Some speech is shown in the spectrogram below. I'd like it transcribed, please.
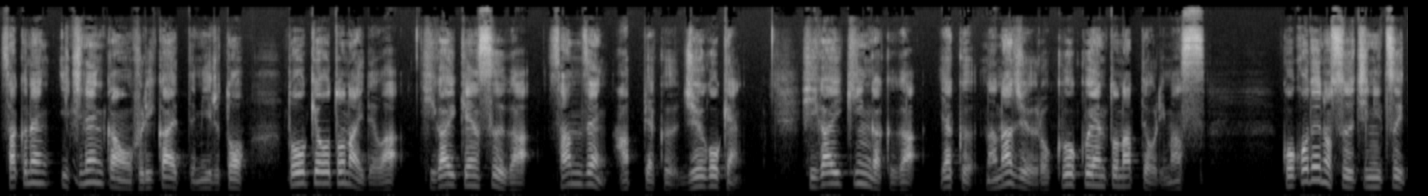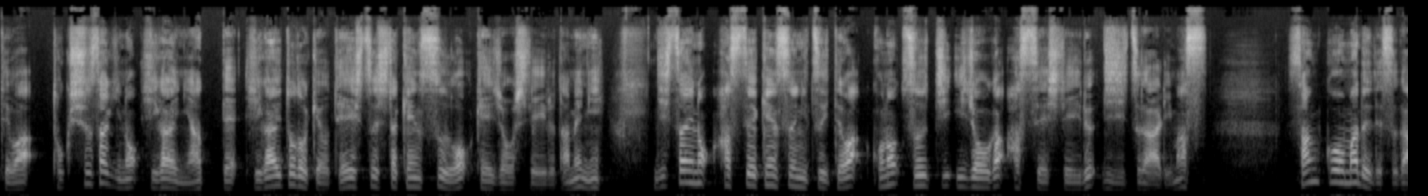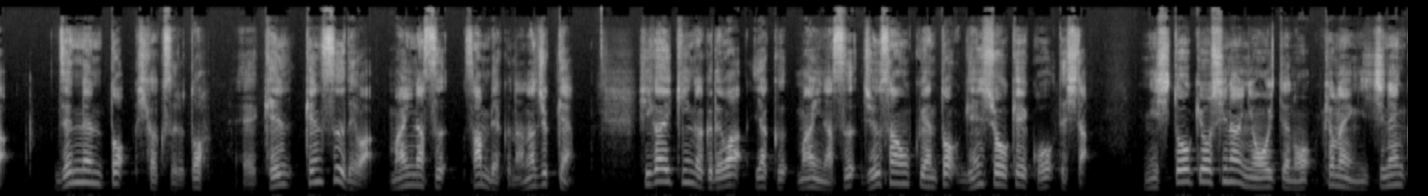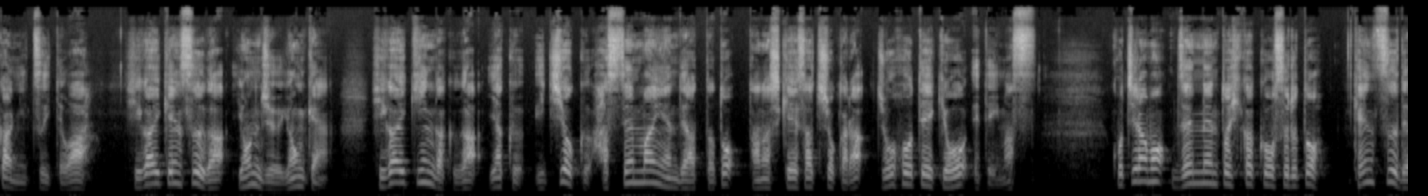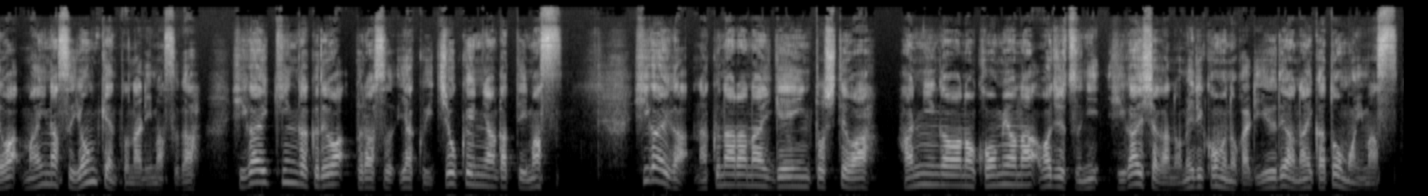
昨年1年間を振り返ってみると東京都内では被害件数が3815件、被害金額が約76億円となっております。ここでの数値については、特殊詐欺の被害に遭って被害届を提出した件数を計上しているために、実際の発生件数についてはこの数値以上が発生している事実があります。参考までですが、前年と比較すると、えー、件数ではマイナス370件、被害金額では約マイナス13億円と減少傾向でした。西東京市内においての去年1年間については、被害件数が44件、被害金額が約1億8000万円であったと、田無警察署から情報提供を得ています。こちらも前年と比較をすると、件数ではマイナス4件となりますが、被害金額ではプラス約1億円に上がっています。被害がなくならない原因としては、犯人側の巧妙な話術に被害者がのめり込むのが理由ではないかと思います。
